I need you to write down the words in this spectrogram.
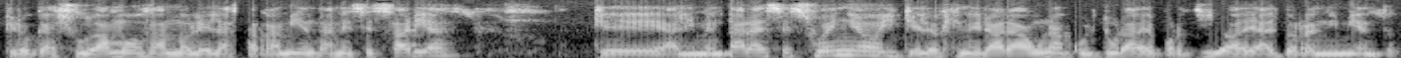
creo que ayudamos dándole las herramientas necesarias que alimentara ese sueño y que lo generara una cultura deportiva de alto rendimiento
